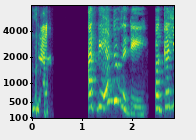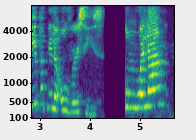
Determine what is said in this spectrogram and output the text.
At the end of the day, pagkalipat nila overseas, kung walang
